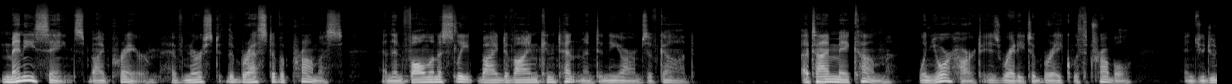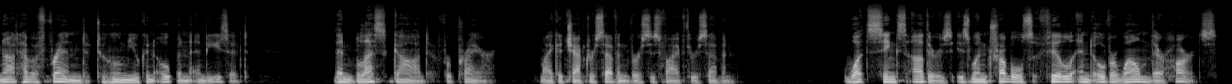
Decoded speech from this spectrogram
Many saints by prayer have nursed the breast of a promise and then fallen asleep by divine contentment in the arms of God. A time may come when your heart is ready to break with trouble and you do not have a friend to whom you can open and ease it. Then bless God for prayer. Micah chapter 7 verses 5 through 7. What sinks others is when troubles fill and overwhelm their hearts.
